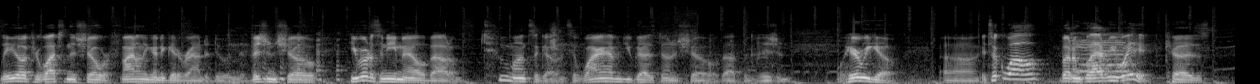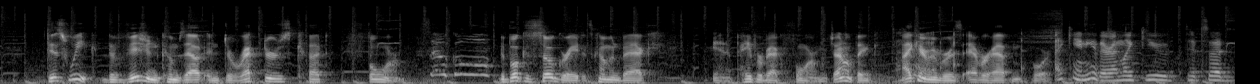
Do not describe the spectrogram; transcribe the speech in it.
Leo, if you're watching the show, we're finally going to get around to doing the Vision show. he wrote us an email about um, two months ago and said, "Why haven't you guys done a show about the Vision?" Well, here we go. Uh, it took a while, but I'm glad we waited because this week the Vision comes out in director's cut form. So cool. The book is so great; it's coming back in a paperback form, which I don't think I can't remember has ever happened before. I can't either. And like you had said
